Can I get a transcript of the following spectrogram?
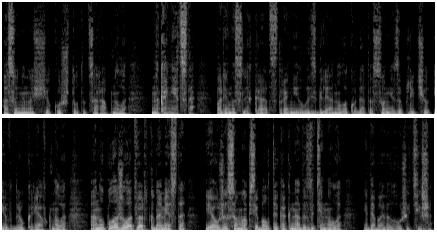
а Сонину щеку что-то царапнуло. Наконец-то! Полина слегка отстранилась, глянула куда-то Соне за плечо и вдруг рявкнула. «А ну, положила отвертку на место! Я уже сама все болты как надо затянула!» И добавила уже тише.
